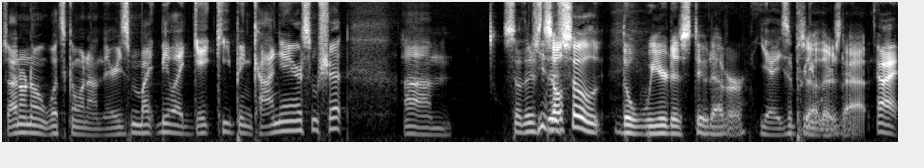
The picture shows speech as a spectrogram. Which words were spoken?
So I don't know what's going on there. He's might be like gatekeeping Kanye or some shit. Um, so there's He's there's- also the weirdest dude ever. yeah he's a pretty So there's guy. that. All right,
